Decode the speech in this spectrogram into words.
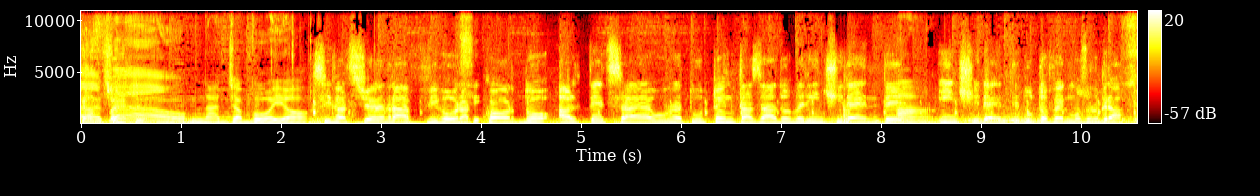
caffè. Ciao. Mannaggia a voi, oh. Situazione traffico, raccordo altezza Eur, tutto intasato per incidente. Ah. Incidente, tutto fermo sul grafo.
